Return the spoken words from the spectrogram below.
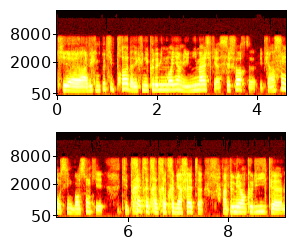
qui est euh, avec une petite prod, avec une économie de moyens, mais une image qui est assez forte, et puis un son aussi, une bande son qui est qui est très très très très très bien faite, un peu mélancolique euh,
